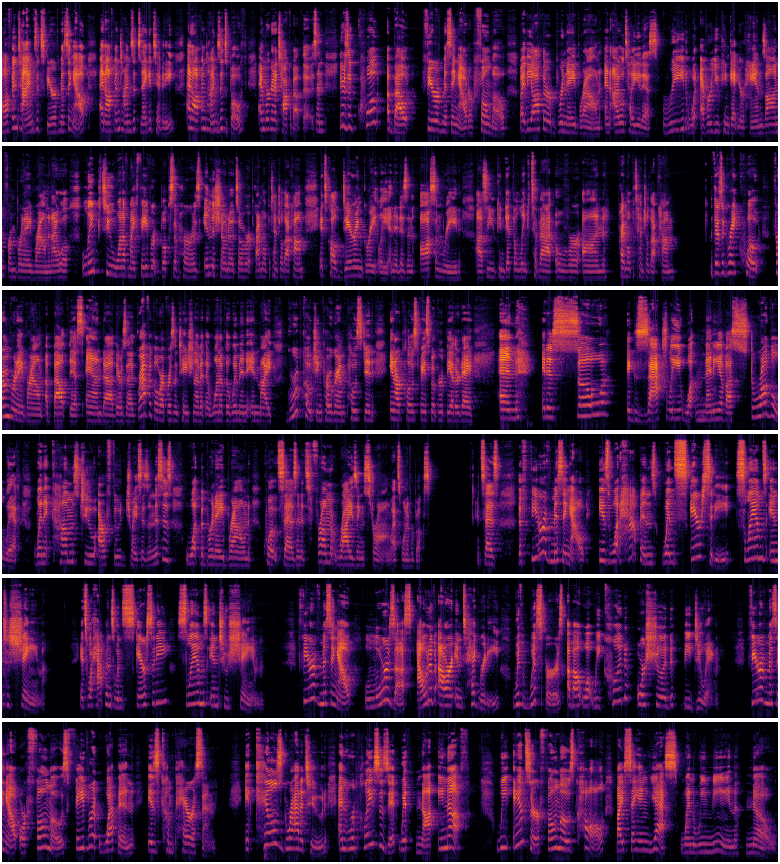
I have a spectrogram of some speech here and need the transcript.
Oftentimes it's fear of missing out, and oftentimes it's negativity, and oftentimes it's both. And we're going to talk about those. And there's a quote about fear of missing out or FOMO by the author Brene Brown. And I will tell you this read whatever you can get your hands on from Brene Brown. And I will link to one of my favorite books of hers in the show notes over at primalpotential.com. It's called Daring Greatly, and it is an awesome read. Uh, so you can get the link to that over on primalpotential.com. But there's a great quote from Brene Brown about this, and uh, there's a graphical representation of it that one of the women in my group coaching program posted in our closed Facebook group the other day. And it is so exactly what many of us struggle with when it comes to our food choices. And this is what the Brene Brown quote says, and it's from Rising Strong. That's one of her books. It says, the fear of missing out is what happens when scarcity slams into shame. It's what happens when scarcity slams into shame. Fear of missing out lures us out of our integrity with whispers about what we could or should be doing. Fear of missing out, or FOMO's favorite weapon, is comparison. It kills gratitude and replaces it with not enough, We answer FOMO's call by saying yes when we mean no.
